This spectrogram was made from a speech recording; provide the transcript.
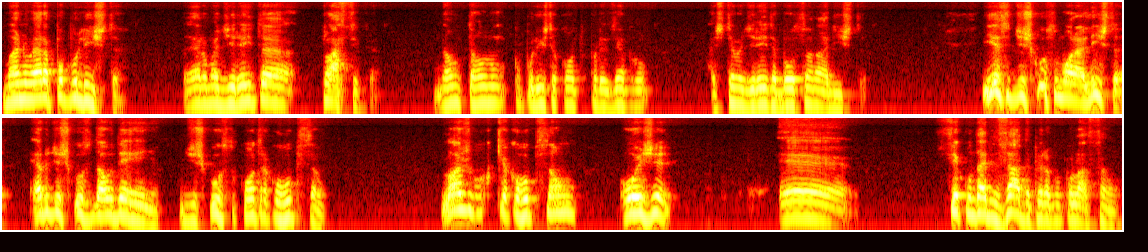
mas não era populista. Era uma direita clássica, não tão populista quanto, por exemplo, a extrema-direita bolsonarista. E esse discurso moralista era o discurso da UDN, o discurso contra a corrupção. Lógico que a corrupção hoje é secundarizada pela população.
